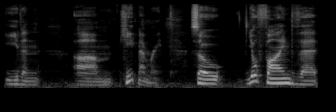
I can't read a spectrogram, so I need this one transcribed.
even um, heap memory. So you'll find that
